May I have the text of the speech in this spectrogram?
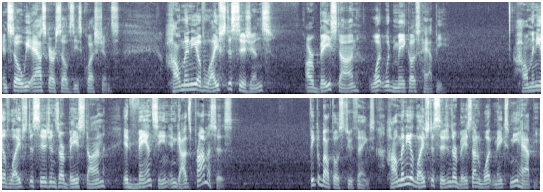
And so we ask ourselves these questions how many of life's decisions are based on what would make us happy? How many of life's decisions are based on advancing in God's promises? Think about those two things. How many of life's decisions are based on what makes me happy?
